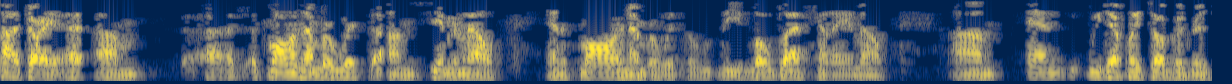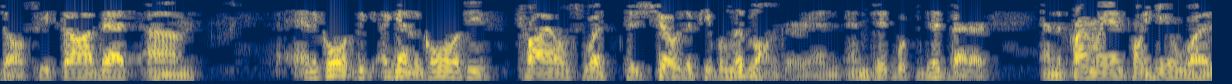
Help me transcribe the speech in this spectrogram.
uh, sorry, uh, um, a, a, smaller number with um, CMML, and a smaller number with the, the low blast count AML. Um, and we definitely saw good results. We saw that, um, and the goal, again, the goal of these trials was to show that people live longer and, and did did better. And the primary endpoint here was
